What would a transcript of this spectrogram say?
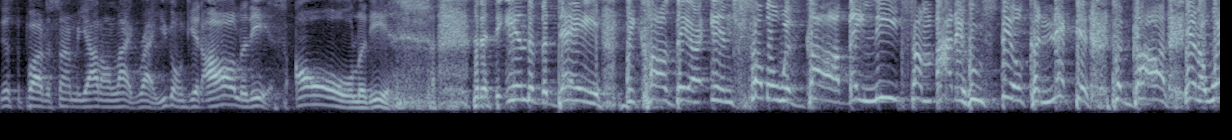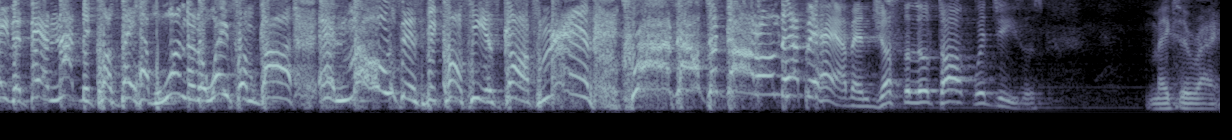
This is the part of the sermon y'all don't like, right? You're going to get all of this, all of this. That at the end of the day, because they are in trouble with God, they need somebody who's still connected to God in a way that they're not because they have wandered away from God. And Moses, because he is God's man, a little talk with Jesus makes it right.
